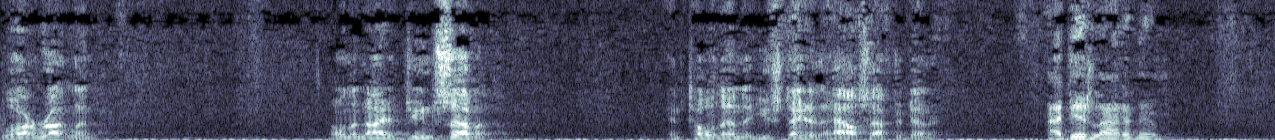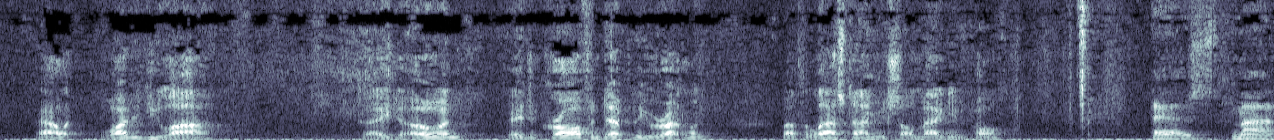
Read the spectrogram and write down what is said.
Laura Rutland on the night of June 7th and told them that you stayed at the house after dinner? I did lie to them. Alec, why did you lie to Agent Owen, Agent Croft, and Deputy Rutland about the last time you saw Maggie and Paul? As my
